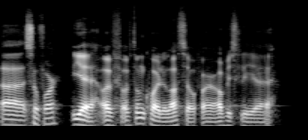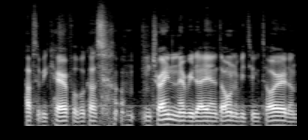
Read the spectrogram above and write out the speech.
uh, so far?" Yeah, I've I've done quite a lot so far. Obviously, uh, have to be careful because I'm, I'm training every day and I don't want to be too tired and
